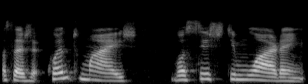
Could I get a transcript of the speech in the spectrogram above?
Ou seja, quanto mais vocês estimularem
